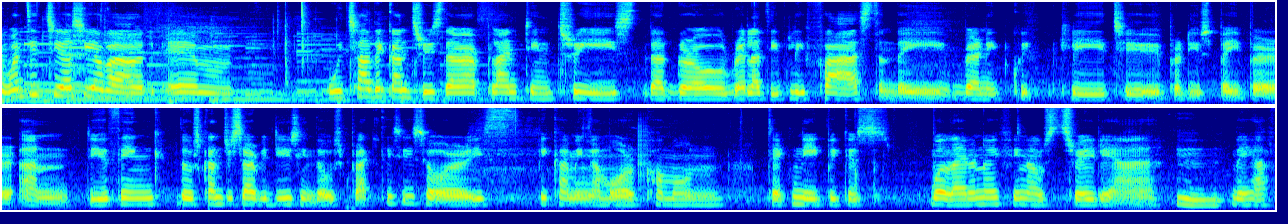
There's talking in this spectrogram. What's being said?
I wanted to ask you about um, which are the countries that are planting trees that grow relatively fast and they burn it quickly to produce paper. And do you think those countries are reducing those practices or is becoming a more common technique because well, I don't know if in Australia mm. they have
